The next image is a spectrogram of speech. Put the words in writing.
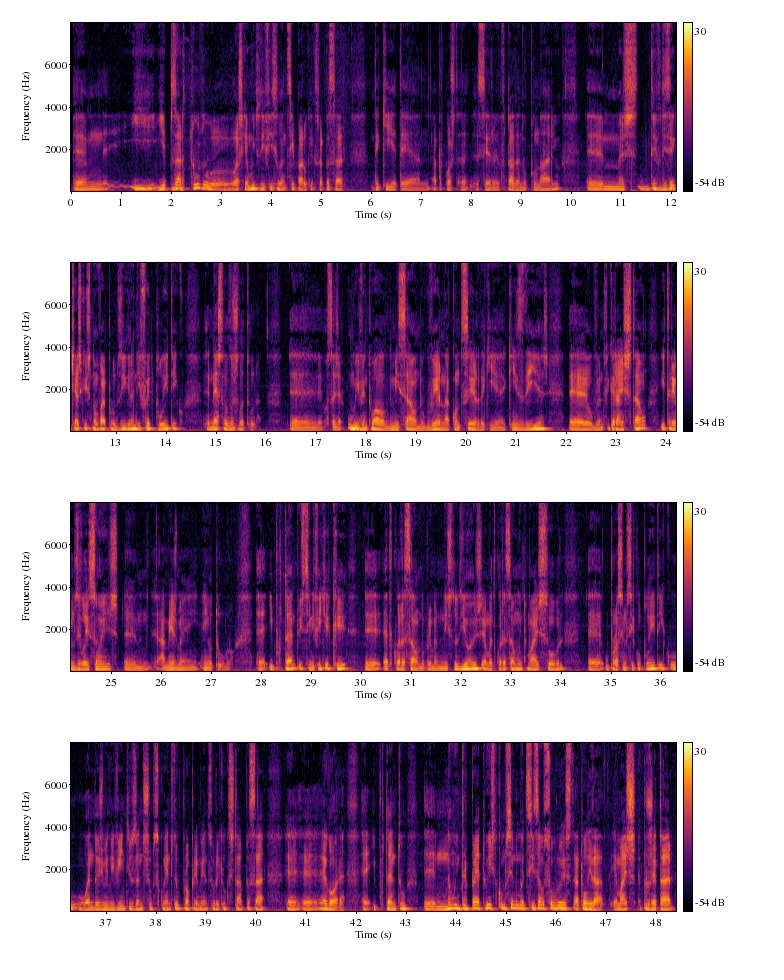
Um, e, e, apesar de tudo, eu acho que é muito difícil antecipar o que é que se vai passar daqui até a, a proposta a ser votada no plenário, um, mas devo dizer que acho que isto não vai produzir grande efeito político uh, nesta legislatura. Uh, ou seja, uma eventual demissão do governo a acontecer daqui a 15 dias, uh, o governo ficará em gestão e teremos eleições uh, à mesma em, em outubro. e, portanto, isto significa que a declaração do Primeiro-Ministro de hoje é uma declaração muito mais sobre eh, o próximo ciclo político, o ano 2020 e os anos subsequentes, do que propriamente sobre aquilo que se está a passar eh, eh, agora. e, portanto, não interpreto isto como sendo uma decisão sobre a atualidade, é mais projetar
